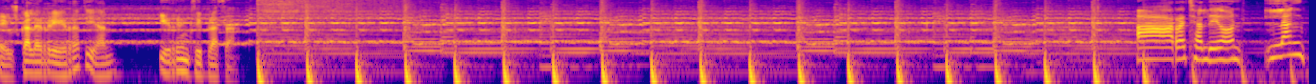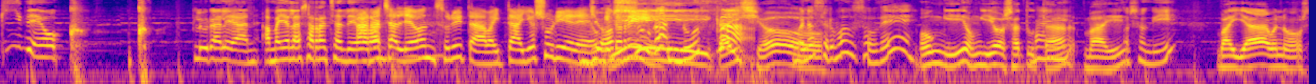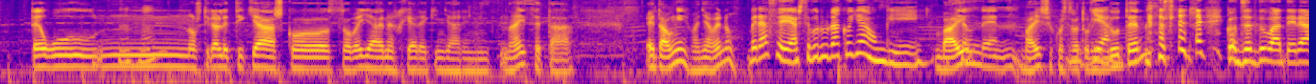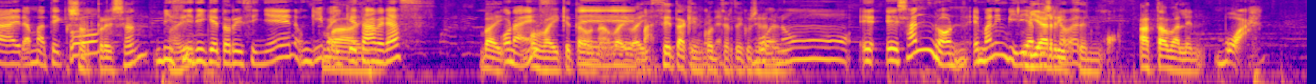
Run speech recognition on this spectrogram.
Euskal Herri irratian, irrintzi plaza. Arratxaldeon, lankideok pluralean. Amaia las arratxaldeon. Arratxaldeon zuri eta baita josuri ere. Josu. ongi etorri. Bai, nuza. kaixo. Bueno, zer modu zaude? Ongi, ongi osatuta, bai. Osongi? Bai, ja, bueno, ostegun ostiraletik ja asko zobeia energiarekin jaren naiz, eta eta ongi, baina beno. Beraz, eh, astebururako ja ongi Bai, zeunden. bai, sekuestratu Ja. duten, Kontzertu batera eramateko. sorpresan. Bizirik etorri zinen, ongi, Bai. baiketa beraz. bai, Ona, bai, ez? oh, baiketa ona, bai, bai, Eh, zetaken kontzertu ikusi. Bueno, e, esan non, eman inbidia. Biarritzen, atabalen. Buah.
